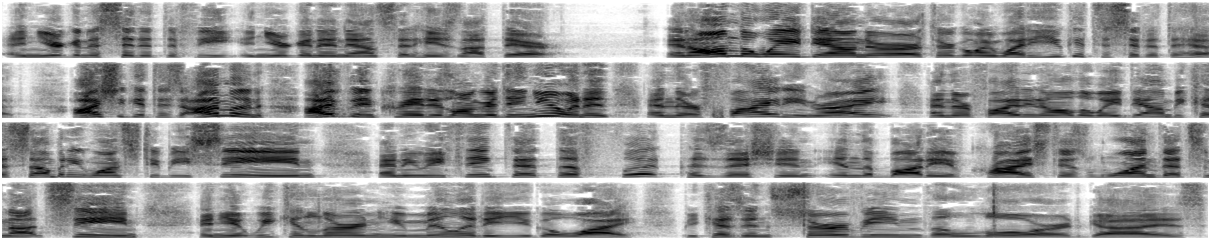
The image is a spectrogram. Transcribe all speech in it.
and you're going to sit at the feet and you're going to announce that he's not there. And on the way down to earth, they're going, why do you get to sit at the head? I should get this. I'm an, I've been created longer than you. And, and they're fighting, right? And they're fighting all the way down because somebody wants to be seen. And we think that the foot position in the body of Christ is one that's not seen. And yet we can learn humility. You go, why? Because in serving the Lord, guys,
